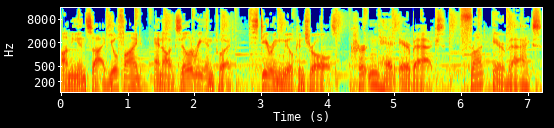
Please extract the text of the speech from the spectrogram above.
On the inside, you'll find an auxiliary input, steering wheel controls, curtain head airbags, front airbags,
